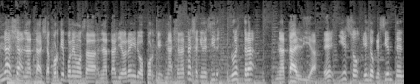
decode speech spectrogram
Naya Natalia. ¿Por qué ponemos a Natalia Oreiro? Porque Naya Natalia quiere decir nuestra Natalia. ¿eh? Y eso es lo que sienten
